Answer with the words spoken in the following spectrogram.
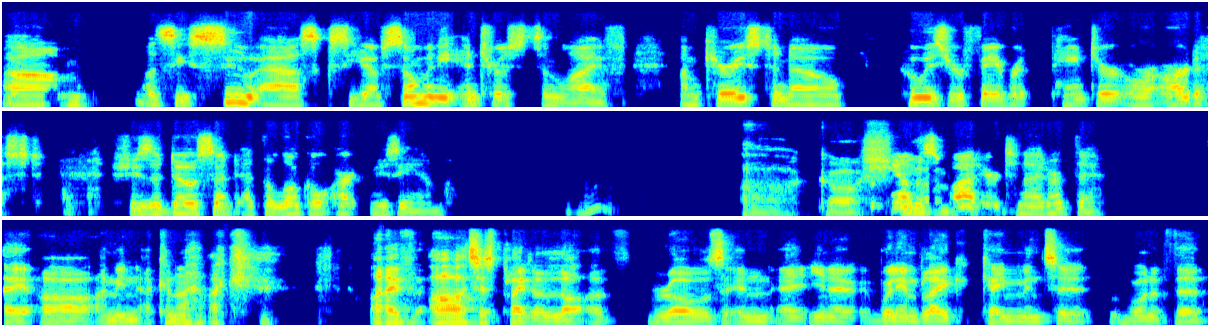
Um, let's see. Sue asks, "You have so many interests in life. I'm curious to know who is your favorite painter or artist? She's a docent at the local art museum. Oh gosh, on the um, spot here tonight, aren't they? They are. I mean, can I? I I've art has played a lot of roles in. Uh, you know, William Blake came into one of the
